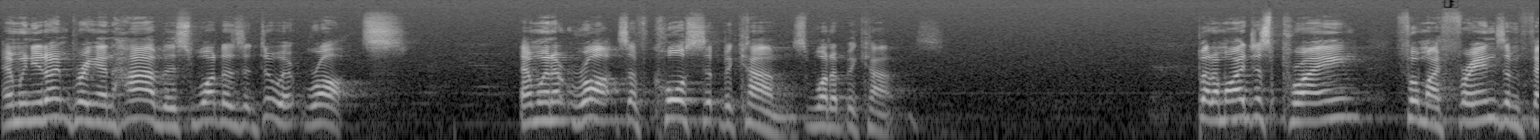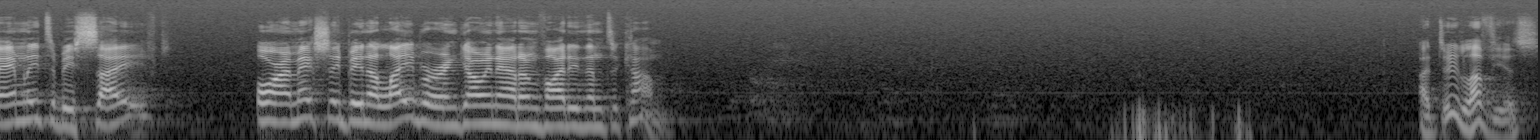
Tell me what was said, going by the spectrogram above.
And when you don't bring in harvest, what does it do? It rots. And when it rots, of course, it becomes what it becomes. But am I just praying for my friends and family to be saved? Or I'm actually being a laborer and going out and inviting them to come? I do love yous.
